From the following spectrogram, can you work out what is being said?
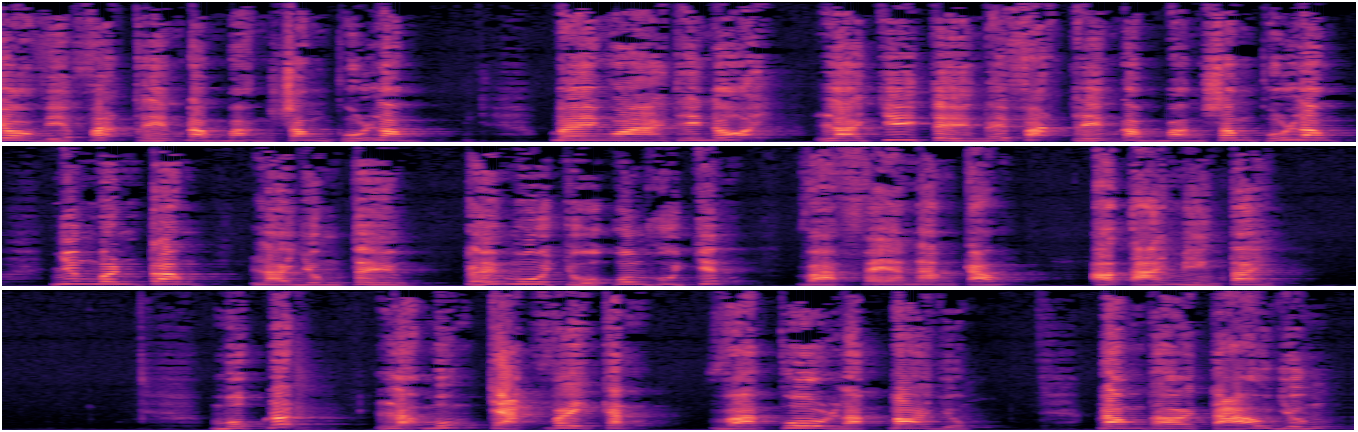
cho việc phát triển đồng bằng sông Cửu Long. Bề ngoài thì nói là chi tiền để phát triển đồng bằng sông Cửu Long, nhưng bên trong là dùng tiền để mua chuộc quân khu chính và phe Nam Cộng ở tại miền Tây. Mục đích là muốn chặt vây cánh và cô lập Ba Dũng, đồng thời tạo dựng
